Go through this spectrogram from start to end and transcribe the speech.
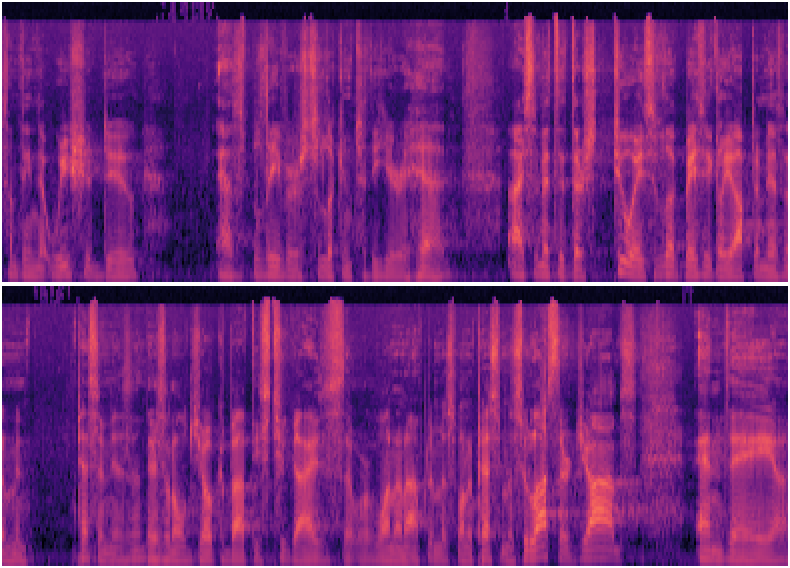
something that we should do as believers to look into the year ahead. I submit that there's two ways to look basically, optimism and pessimism. There's an old joke about these two guys that were one an optimist, one a pessimist, who lost their jobs and they uh,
